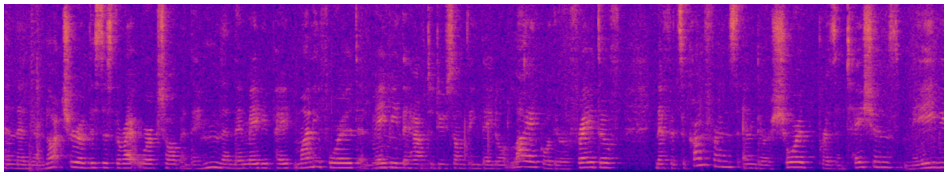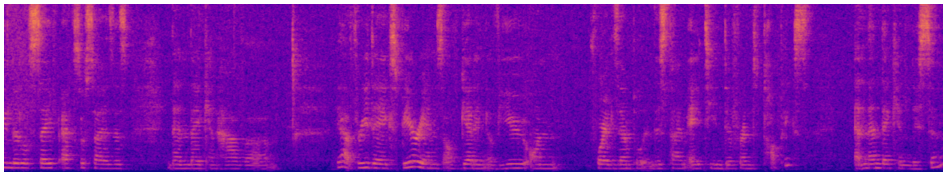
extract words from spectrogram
And then they're not sure if this is the right workshop, and they hmm, then they maybe paid money for it, and maybe they Mhm. have to do something they don't like or they're afraid of. And if it's a conference and there are short presentations, maybe little safe exercises, then they can have a yeah three day experience of getting a view on, for example, in this time 18 different topics, and then they can listen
